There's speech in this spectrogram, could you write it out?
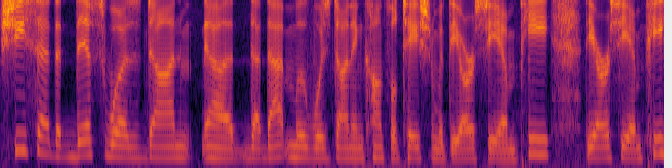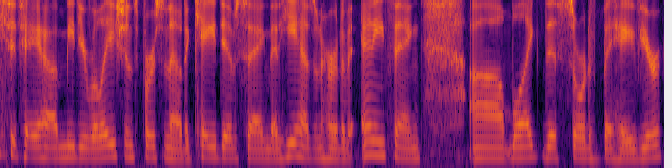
She said that this was done, uh, that that move was was done in consultation with the RCMP. The RCMP today, a media relations person out of KDIV, saying that he hasn't heard of anything uh, like this sort of behavior.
